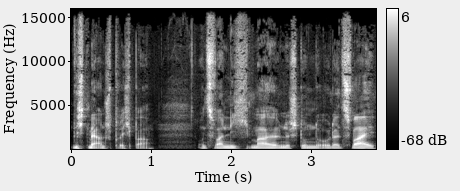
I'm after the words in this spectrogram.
nicht mehr ansprechbar. Und zwar nicht mal eine Stunde oder zwei,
